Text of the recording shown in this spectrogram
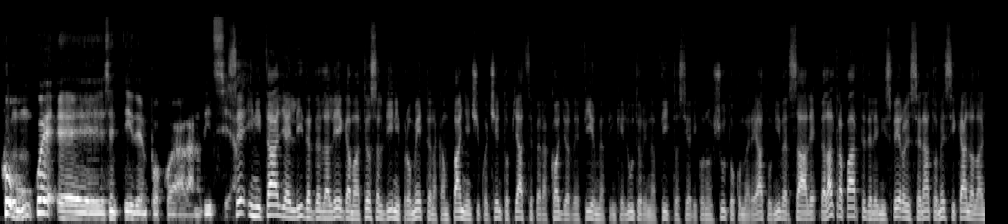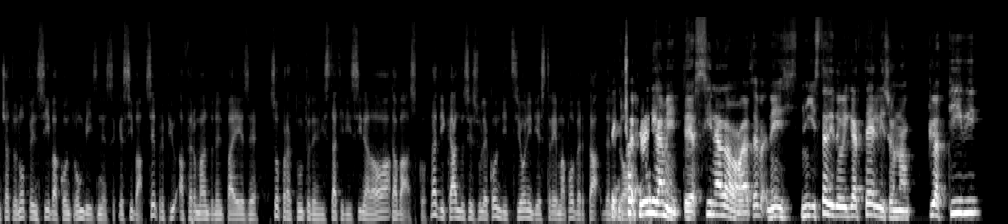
Comunque, eh, sentite un po' qua la notizia. Se in Italia il leader della Lega Matteo Salvini promette una campagna in 500 piazze per raccogliere le firme affinché l'utero in affitto sia riconosciuto come reato universale, dall'altra parte dell'emisfero il Senato messicano ha lanciato un'offensiva contro un business che si va sempre più affermando nel paese, soprattutto negli stati di Sinaloa e Tabasco, radicandosi sulle condizioni di estrema povertà delle cioè, donne. Cioè, praticamente a Sinaloa, negli stati dove i cartelli sono più attivi,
